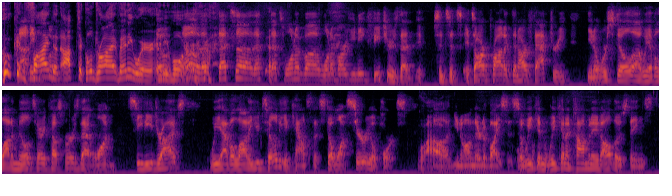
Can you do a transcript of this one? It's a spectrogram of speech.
who can find anymore. an optical drive anywhere no, anymore? No, that's that's uh, that's that's one of uh, one of our unique features. That if, since it's it's our product in our factory, you know, we're still uh, we have a lot of military customers that want CD drives. We have a lot of utility accounts that still want serial ports. Wow. Uh, you know, on their devices, so we can we can accommodate all those things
